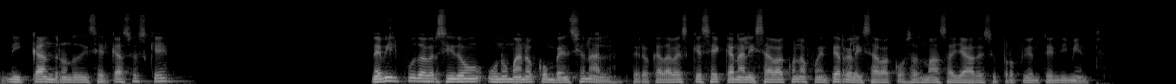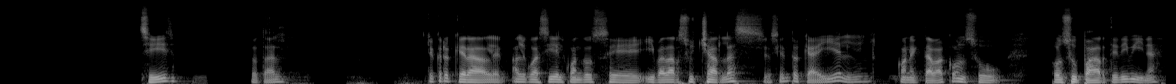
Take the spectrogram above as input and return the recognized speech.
Nicandro nos dice, el caso es que Neville pudo haber sido un humano convencional, pero cada vez que se canalizaba con la fuente realizaba cosas más allá de su propio entendimiento. Sí, total. Yo creo que era algo así él cuando se iba a dar sus charlas. Yo siento que ahí él conectaba con su, con su parte divina,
